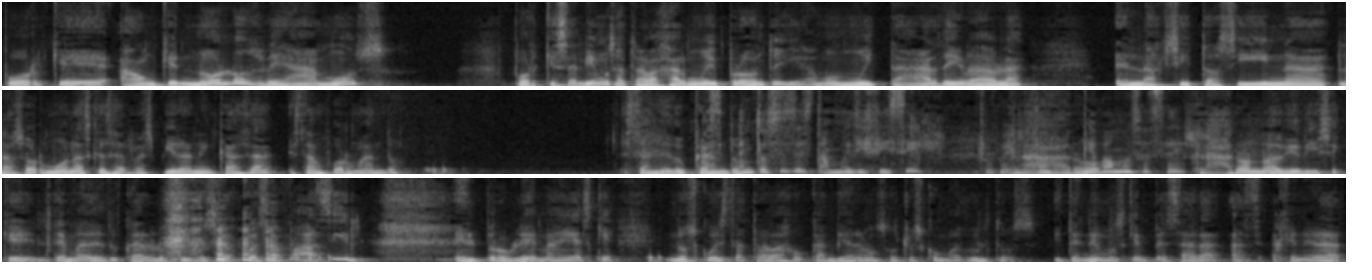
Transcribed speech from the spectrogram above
Porque aunque no los veamos, porque salimos a trabajar muy pronto y llegamos muy tarde y bla, bla, bla, la oxitocina, las hormonas que se respiran en casa están formando. Están Pues, educando. entonces está muy difícil, Roberto. Claro. ¿Qué vamos a hacer? Claro, nadie dice que el tema de educar a los hijos sea cosa fácil. El problema es que nos cuesta trabajo cambiar a nosotros como adultos y tenemos que empezar a generar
